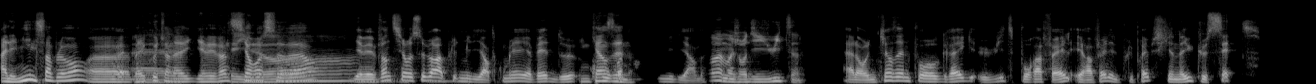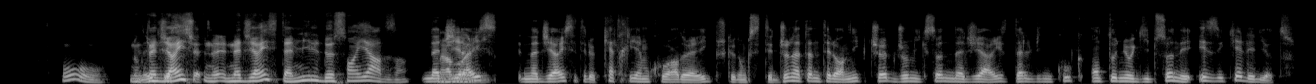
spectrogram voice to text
Ah, les 1000 simplement euh, bah, écoute, il y, avait 26 receveurs. Il y avait 26 receveurs à plus de milliards. Combien il y avait de Une quinzaine. milliards? Ouais, moi j'aurais dit 8. Alors, une quinzaine pour Greg, 8 pour Raphaël. Et Raphaël est le plus près puisqu'il n'y en a eu que 7. Oh Donc, Nadjari, c'est à 1200 yards. Hein. Najee Harris était le quatrième coureur de la ligue, puisque donc c'était Jonathan Taylor, Nick Chubb, Joe Mixon, Najee Harris, Dalvin Cook, Antonio Gibson et Ezekiel Elliott.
